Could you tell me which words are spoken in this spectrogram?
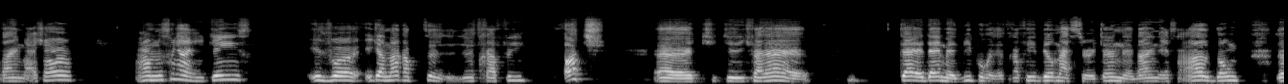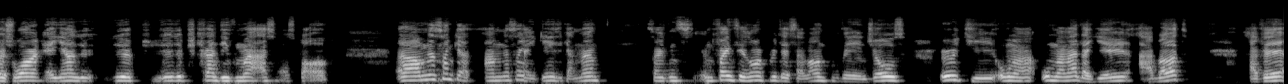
dans les majeurs. En 1995, il va également rapporter le trophée Hutch, euh, qui, qui fallait euh, d'MLB pour le trophée Bill Masterton dans les nationale, donc le joueur ayant le, le, plus grand dévouement à son sport. Euh, en, 1995 également, ça va être une, fin de saison un peu décevante pour les Angels, eux qui, au, au moment d'accueillir Abbott, avaient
